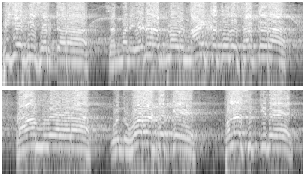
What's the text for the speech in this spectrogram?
ಬಿಜೆಪಿ ಸರ್ಕಾರ, ಸನ್ಮಾನ್ಯ ಯಡಿಯೂರಪ್ಪನವರ ನಾಯಕತ್ವದ ಸರ್ಕಾರ. ರಾಮುಲು ಅವರ ಒಂದು ಹೋರಾಟಕ್ಕೆ ಫಲ ಸಿಕ್ಕಿದೆ.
